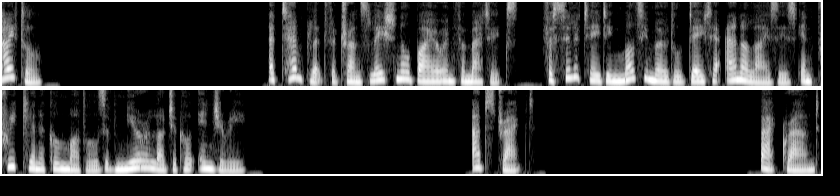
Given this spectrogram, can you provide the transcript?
Title A template for translational bioinformatics, facilitating multimodal data analyses in preclinical models of neurological injury. Abstract Background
